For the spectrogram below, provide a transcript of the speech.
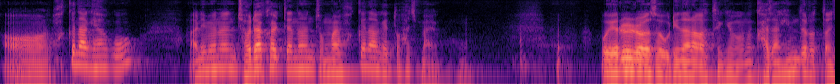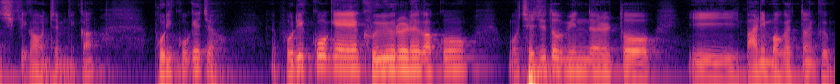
어, 화끈하게 하고 아니면은 절약할 때는 정말 화끈하게 또 하지 말고. 뭐 예를 들어서 우리나라 같은 경우는 가장 힘들었던 시기가 언제입니까? 보릿고개죠. 보릿고개에 구유를 해갖고 뭐 제주도민들 또 이 많이 먹였던 그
